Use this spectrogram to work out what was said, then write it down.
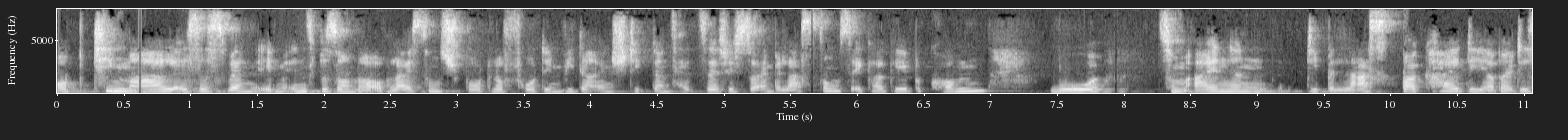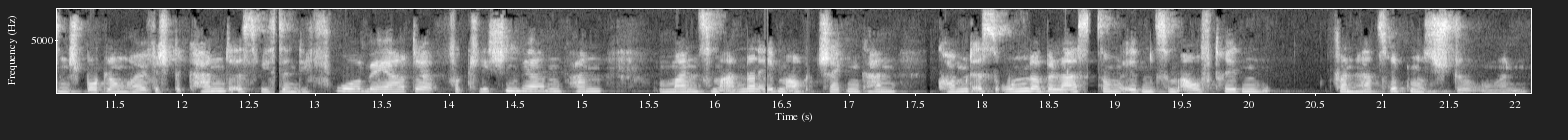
optimal ist es, wenn eben insbesondere auch Leistungssportler vor dem Wiedereinstieg dann tatsächlich so ein Belastungs-EKG bekommen, wo zum einen die Belastbarkeit, die ja bei diesen Sportlern häufig bekannt ist, wie sind die Vorwerte, verglichen werden kann und man zum anderen eben auch checken kann, kommt es unter Belastung eben zum Auftreten von Herzrhythmusstörungen.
